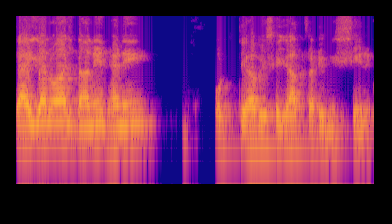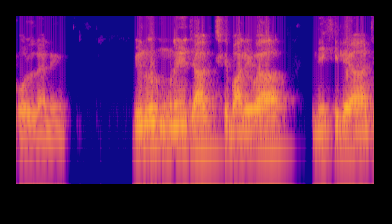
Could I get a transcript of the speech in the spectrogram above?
তাই যেন আজ দানে ধ্যানে পড়তে হবে সেই যাত্রাটি বিশ্বের কল্যাণে। বিনুর মনে জাগছে বারে বার নিখিলে আজ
